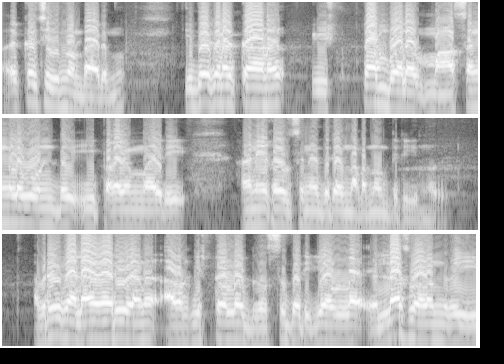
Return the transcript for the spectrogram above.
അതൊക്കെ ചെയ്യുന്നുണ്ടായിരുന്നു. ഇതേ കണക്കാണ് ഇഷ്ടം പോലെ മാസങ്ങൾ കൊണ്ട് ഈ പറയുമാതിരി ഹണി റോസിനെതിരെ നടന്നുകൊണ്ടിരിക്കുന്നത്. അവരൊരു കലാകാരിയാണ് അവർക്ക് ഇഷ്ടമുള്ള ഡ്രസ്സ് ധരിക്കാനുള്ള എല്ലാ സ്വാതന്ത്ര്യം ഈ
